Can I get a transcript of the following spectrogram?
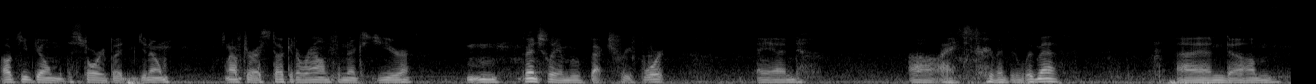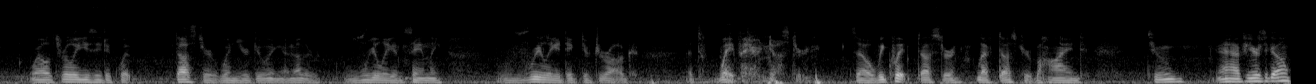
I'll keep going with the story, but, you know, after I stuck it around for the next year, mm, eventually I moved back to Shreveport and uh, I experimented with meth. And, um, well, it's really easy to quit Duster when you're doing another really insanely, really addictive drug that's way better than Duster. So we quit Duster, and left Duster behind two and a half years ago.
